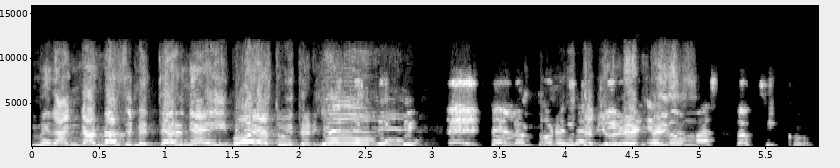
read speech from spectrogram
me dan ganas de meterme ahí, voy a Twitter, Te lo juro, es lo más tóxico.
